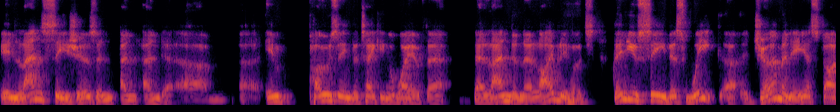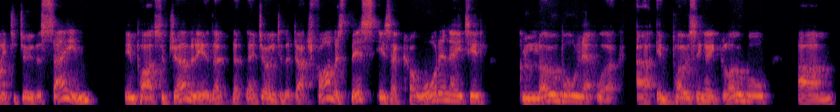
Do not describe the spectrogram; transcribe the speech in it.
in land seizures and and and um, uh, imposing the taking away of their their land and their livelihoods. Then you see this week uh, Germany has started to do the same in parts of Germany that, that they're doing to the Dutch farmers. This is a coordinated global network uh, imposing a global um,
